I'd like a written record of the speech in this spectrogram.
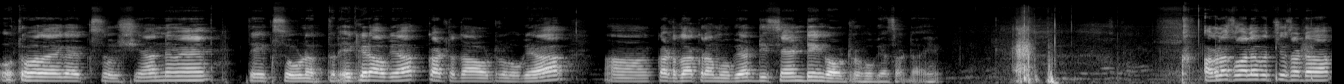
ਉਹ ਤੋਂ ਬਾਅਦ ਆਏਗਾ 196 ਤੇ 169 ਇਹ ਕਿਹੜਾ ਹੋ ਗਿਆ? ਘੱਟ ਦਾ ਆਰਡਰ ਹੋ ਗਿਆ। ਅ, ਘੱਟ ਦਾ ਕ੍ਰਮ ਹੋ ਗਿਆ। ਡਿਸੈਂਡਿੰਗ ਆਰਡਰ ਹੋ ਗਿਆ ਸਾਡਾ ਇਹ। ਅਗਲਾ ਸਵਾਲ ਹੈ ਬੱਚੇ ਸਾਡਾ।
